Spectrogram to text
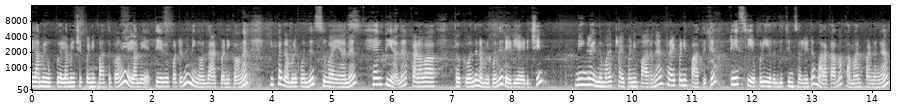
எல்லாமே உப்பு எல்லாமே செக் பண்ணி பார்த்துக்கோங்க. எல்லாமே தேவைப்பட்டுன்னு நீங்கள் வந்து ஆட் பண்ணிக்கோங்க. இப்போ நம்மளுக்கு வந்து சுவையான ஹெல்த்தியான கனவா தொக்கு வந்து நம்மளுக்கு வந்து ரெடி ஆகிடுச்சு நீங்களும் இந்த மாதிரி ட்ரை பண்ணி பாருங்கள் ட்ரை பண்ணி பார்த்துட்டு டேஸ்ட் எப்படி இருந்துச்சுன்னு சொல்லிவிட்டு மறக்காமல் கமெண்ட் பண்ணுங்கள்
